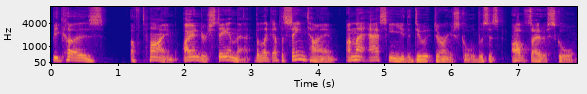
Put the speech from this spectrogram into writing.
because of time, I understand that. But like at the same time, I'm not asking you to do it during school. This is outside of school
